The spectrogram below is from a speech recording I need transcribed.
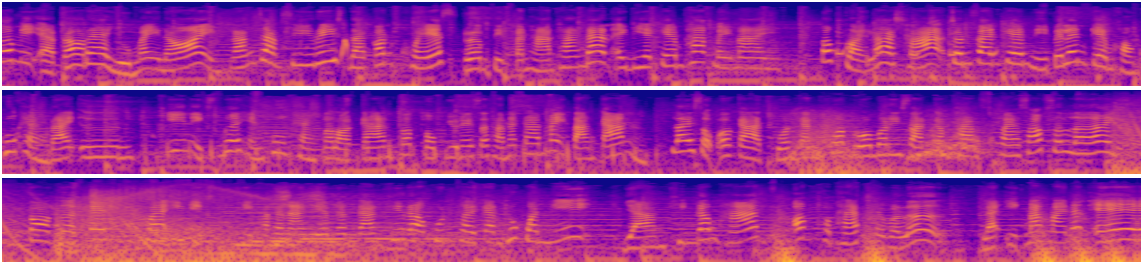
ก็มีแอบร่อแร่อยู่ไม่น้อย หลังจากซีรีส์ Dragon Quest เริ่มติดปัญหาทางด้านไอเดียเกมภาคใหม่ๆ ต้องปล่อยล่าช้าจนแฟนเกมหนีไปเล่นเกมของคู่แข่งรายอื่น Enix เมื่อเห็นคู่แข่งตลอดการก็ตกอยู่ในสถานการณ์ไม่ต่างกัน ไล่สบโอกาสชวนกันควบรวมบริษัทกับทาง Squaresoft ซะเลยก่อเกิดเป็น Square Enix ที่พัฒนาเกมดังๆ ที่เราคุ้นเคยกันทุกวันนี้ อย่าง Kingdom Hearts Octopath Traveler และอีกมากมายนั่นเอง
